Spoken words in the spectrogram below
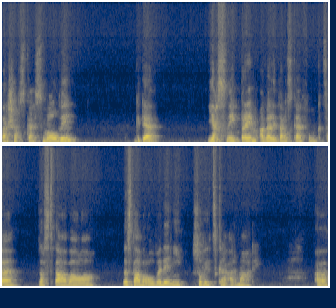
Varšavské smlouvy, kde jasný prim a velitelské funkce zastávala, zastávalo vedení sovětské armády. A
